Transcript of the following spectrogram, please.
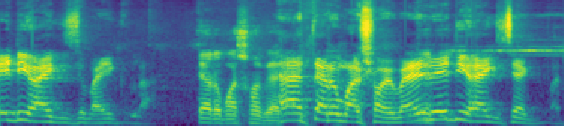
রেডি হয়ে গেছে ভাই এগুলা। তেরো মাস হবে হ্যাঁ তেরো মাস হবে ভাই রেডি হয়ে গেছে একবার।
